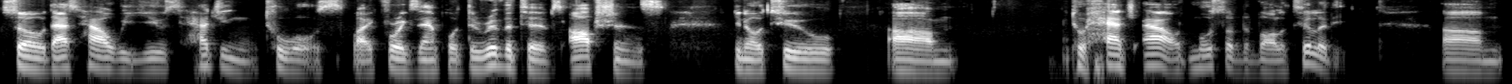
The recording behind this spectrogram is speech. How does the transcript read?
So that's how we use hedging tools, like for example, derivatives, options, you know, to um, to hedge out most of the volatility. Um,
